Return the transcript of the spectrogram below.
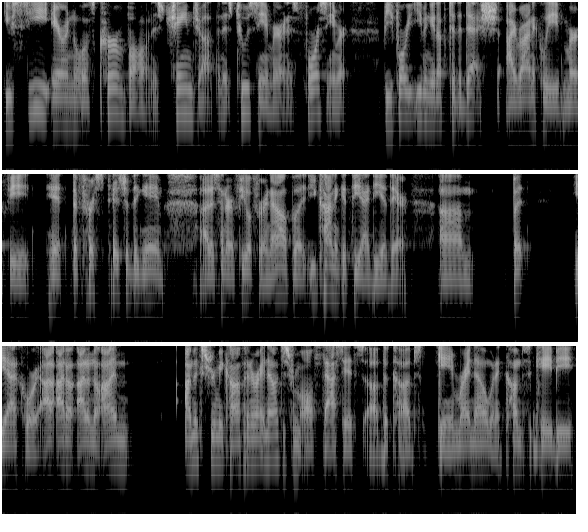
You see Aaron Nola's curveball and his changeup and his two seamer and his four seamer before you even get up to the dish. Ironically, Murphy hit the first pitch of the game uh, to center field for an out, but you kind of get the idea there. Um, but yeah, Corey, I, I, don't, I don't know. I'm, I'm extremely confident right now, just from all facets of the Cubs game right now. When it comes to KB,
